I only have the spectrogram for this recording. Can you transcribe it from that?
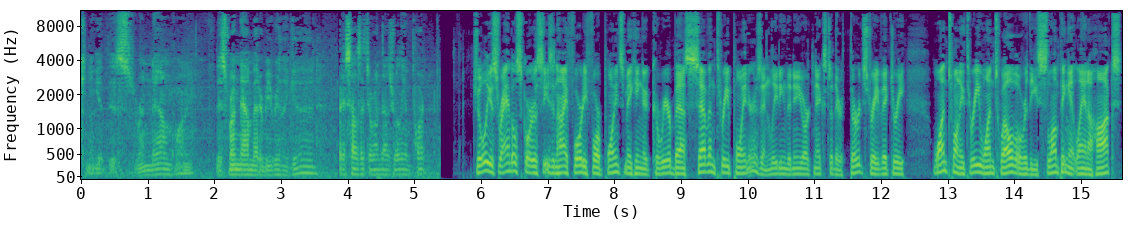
can you get this rundown for me? This rundown better be really good. But it sounds like the rundown's really important. Julius Randle scored a season high 44 points, making a career best seven three pointers and leading the New York Knicks to their third straight victory, 123 112 over the slumping Atlanta Hawks.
